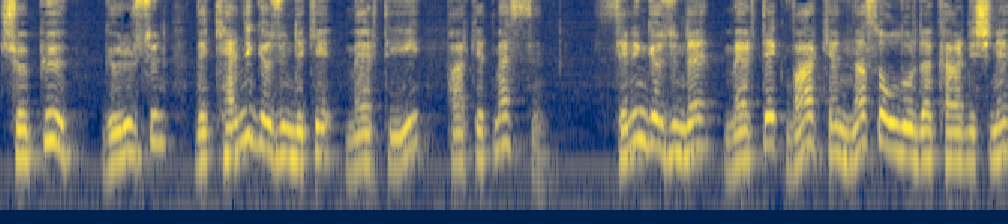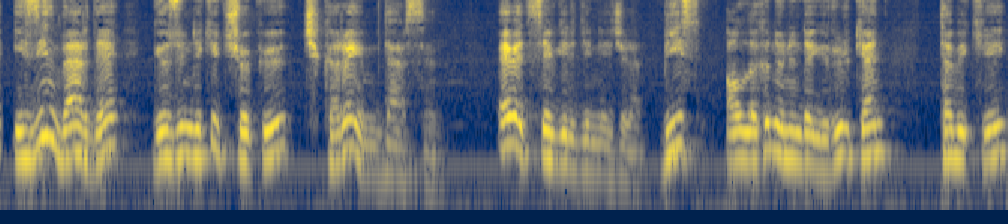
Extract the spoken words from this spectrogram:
çöpü görürsün ve kendi gözündeki merteği fark etmezsin? Senin gözünde mertek varken nasıl olur da kardeşine izin ver de gözündeki çöpü çıkarayım dersin. Evet sevgili dinleyiciler, biz Allah'ın önünde yürürken tabii ki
